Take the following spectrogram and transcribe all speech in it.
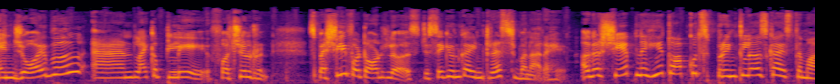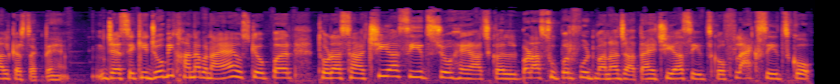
enjoyable and like a play for children specially for toddlers जिससे कि उनका इंटरेस्ट बना रहे। अगर शेप नहीं तो आप कुछ स्प्रिंकलर्स का इस्तेमाल कर सकते हैं। जैसे कि जो भी खाना बनाया है उसके ऊपर थोड़ा सा चिया सीड्स जो है आजकल बड़ा सुपर फ़ूड माना जाता है चिया सीड्स को फ्लैक्स सीड्स को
